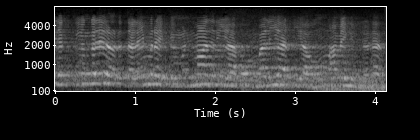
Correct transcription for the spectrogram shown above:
இலக்கியங்களில் ஒரு தலைமுறைக்கு முன்மாதிரியாகவும் வழிகாட்டியாகவும் அமைகின்றனர்.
